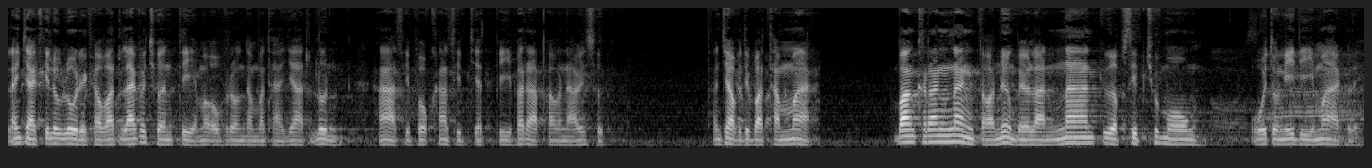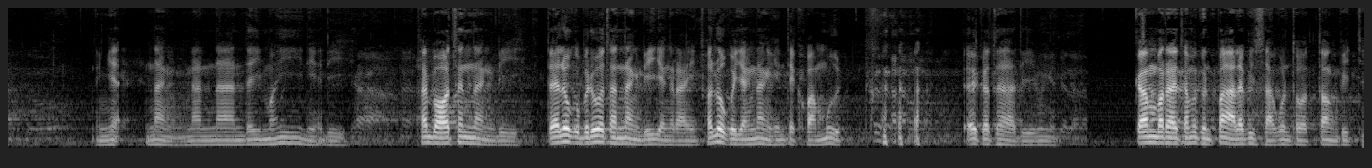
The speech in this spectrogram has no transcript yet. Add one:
หลังจากที่ลูกๆได้เข้าวัด แล้วก็ชวนเตี่ยมาอบรมธรรมทายาทรุ่น 56-57 ปีพระราภาวนาวิสุทธิ์ท่านเจ้าปฏิบัติธรรมมาก บางครั้งนั่งต่อเนื่องเป็นเวลานานเกือบสิบชั่วโมง โอ้ยตรงนี้ดีมากเลย อย่างเงี้ยนั่งนานๆได้ไหมเนี่ยดี ท่านบอกท่านนั่งดี แต่ลูกก็ไม่รู้ว่าท่านนั่งดีอย่างไร เพราะลูกก็ยังนั่งเห็นแต่ความมืด เออก็ท่าดีเหมือนกันกรรมอะไรทำให้คุณป้าและพี่สาวคนโตต้องผิดใจ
